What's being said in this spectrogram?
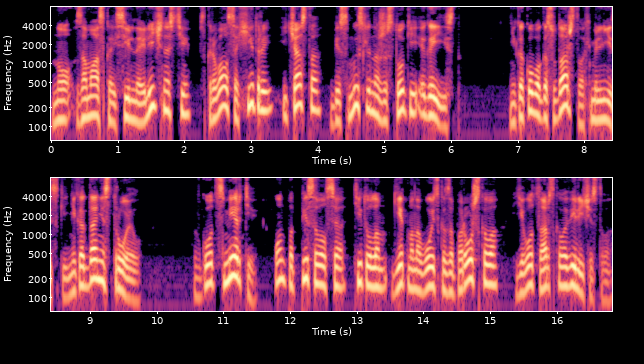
Но за маской сильной личности скрывался хитрый и часто бессмысленно жестокий эгоист. Никакого государства Хмельницкий никогда не строил. В год смерти он подписывался титулом гетмана войска Запорожского его царского величества.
